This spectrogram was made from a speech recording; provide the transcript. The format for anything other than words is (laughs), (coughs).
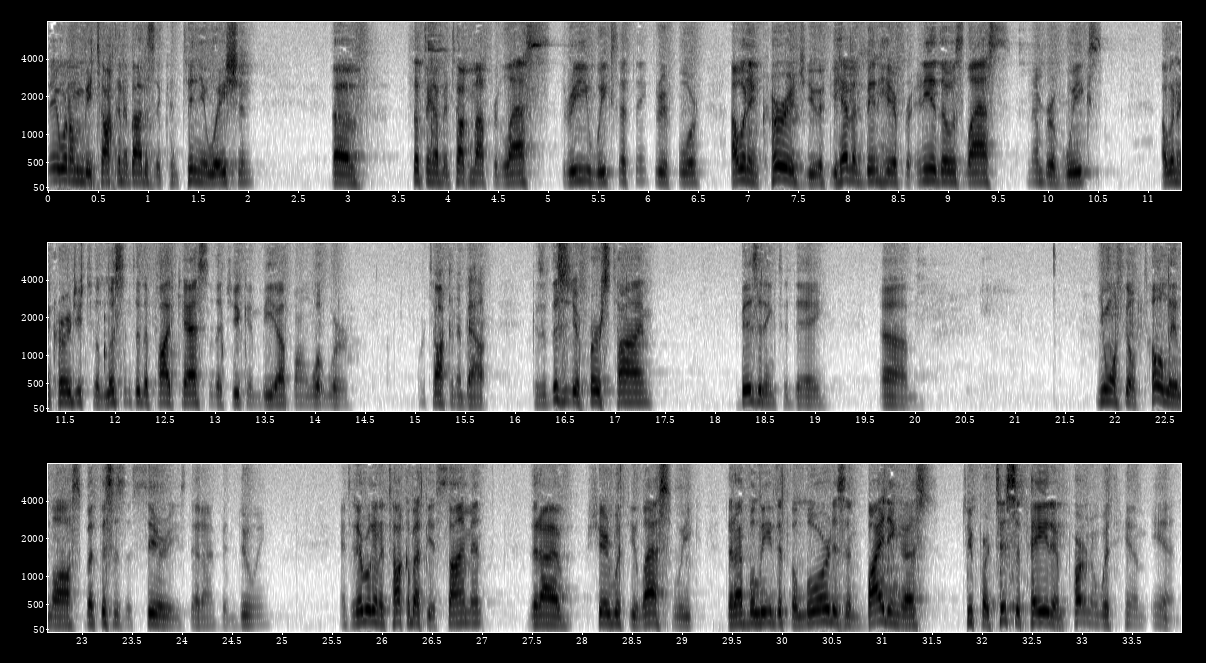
Today, what I'm going to be talking about is a continuation of something I've been talking about for the last three weeks, I think, three or four. I would encourage you, if you haven't been here for any of those last number of weeks, I would encourage you to listen to the podcast so that you can be up on what we're, we're talking about. Because if this is your first time visiting today, um, you won't feel totally lost, but this is a series that I've been doing. And today we're going to talk about the assignment that I've shared with you last week that I believe that the Lord is inviting us to participate and partner with Him in.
